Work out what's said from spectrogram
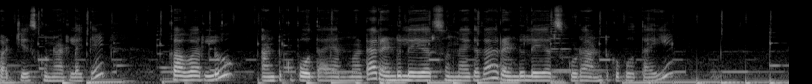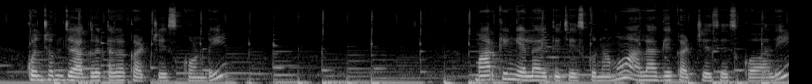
కట్ చేసుకున్నట్లయితే కవర్లు అంటుకుపోతాయి అన్నమాట. రెండు లేయర్స్ ఉన్నాయి కదా రెండు లేయర్స్ కూడా అంటుకుపోతాయి. కొంచెం జాగ్రత్తగా కట్ చేసుకోండి. మార్కింగ్ ఎలా అయితే చేసుకున్నామో అలాగే కట్ చేసేసుకోవాలి.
